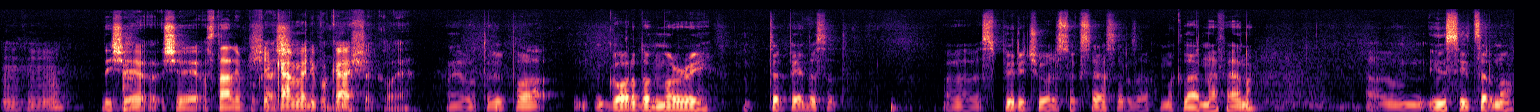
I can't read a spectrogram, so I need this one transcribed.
Uh -huh. Da še, še ostalim Še pokažeš. kameri pokaž. Ja, tako je. Evo, to je pa Gordon Murray, T50, uh, spiritual successor za McLaren F1. Um, in sicer, no,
